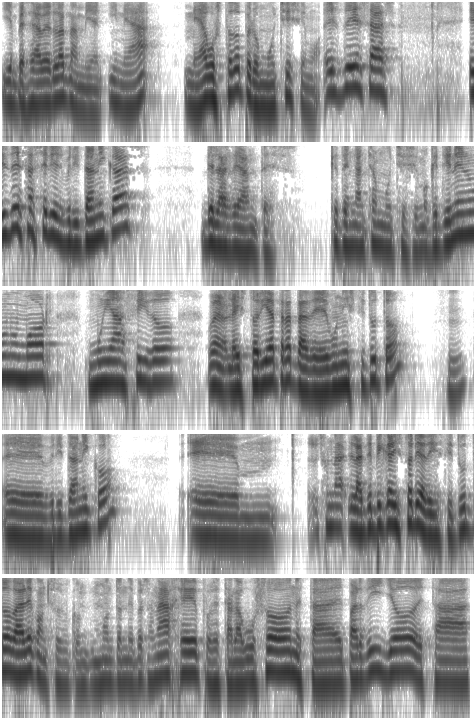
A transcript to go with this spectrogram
Y empecé a verla también. Y me ha, me ha gustado, pero muchísimo. Es de esas. Es de esas series británicas de las de antes. Que te enganchan muchísimo. Que tienen un humor muy ácido. Bueno, la historia trata de un instituto eh, británico. eh, es una, la típica historia de instituto, ¿vale? Con, sus- con un montón de personajes. Pues está el abusón, está el pardillo, está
